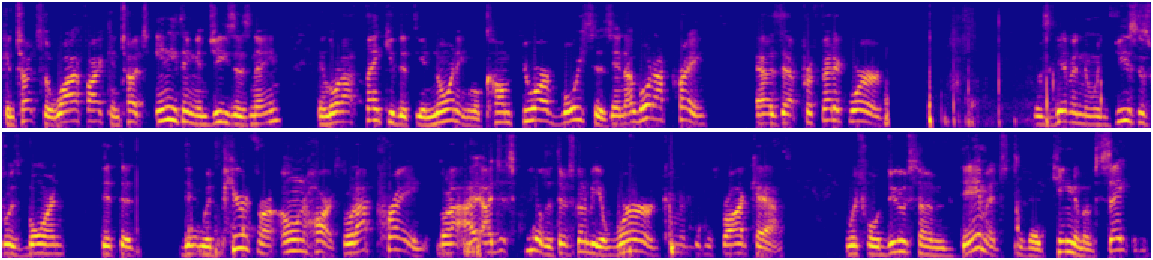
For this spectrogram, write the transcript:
can touch the Wi Fi, can touch anything in Jesus' name. And Lord, I thank you that the anointing will come through our voices. And uh, Lord, I pray as that prophetic word was given when Jesus was born, that the that would pierce our own hearts. Lord, I pray, Lord, I, I just feel that there's going to be a word coming through this broadcast. Which will do some damage to the kingdom of Satan.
